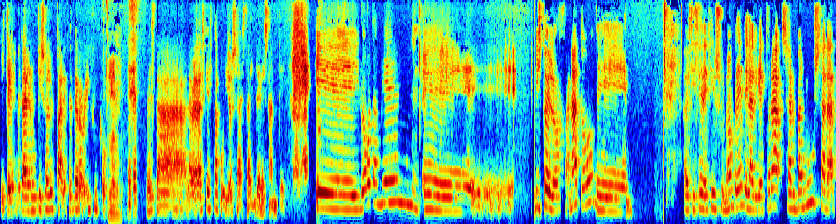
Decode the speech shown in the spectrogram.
y que les metan en un piso les parece terrorífico. Claro. Está, la verdad es que está curiosa, está interesante. Eh, y luego también eh, he visto El orfanato de, a ver si sé decir su nombre, de la directora Sarbanu Sadat,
